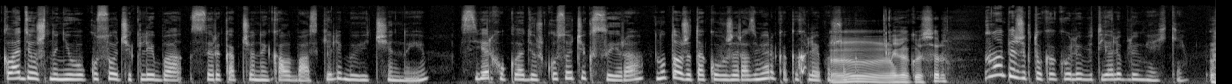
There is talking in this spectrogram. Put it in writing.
Кладешь на него кусочек либо сырокопченой колбаски, либо ветчины. Сверху кладешь кусочек сыра, ну тоже такого же размера, как и хлебушек. М, И какой сыр? Ну, опять же, кто какой любит, я люблю мягкий.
